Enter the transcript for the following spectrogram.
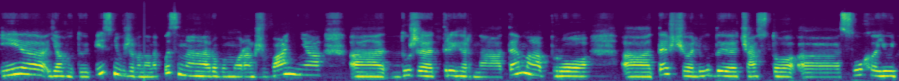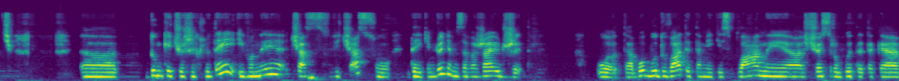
і е, я готую пісню. Вже вона написана. Робимо аранжування. Е, Дуже тригерна тема про е, те, що люди часто слухають думки чужих людей, і вони час від часу деяким людям заважають жити. От, або будувати там якісь плани, щось робити таке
